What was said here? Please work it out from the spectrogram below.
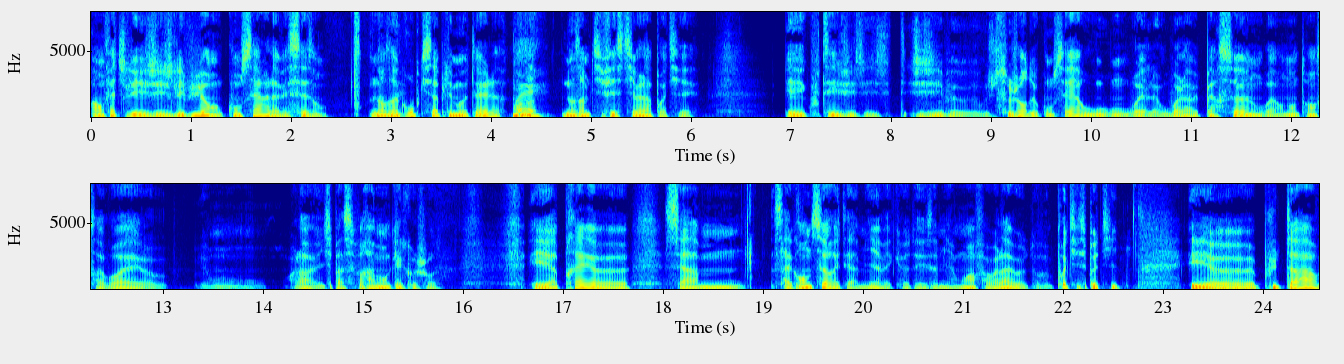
en fait, je l'ai, j'ai- je l'ai vue en concert, elle avait 16 ans, dans un groupe qui s'appelait Motel, dans, Ouais. un, dans un petit festival à Poitiers. Et écoutez, j'ai, euh, ce genre de concert où on voit, la personne, on, voit, on entend sa voix, et, euh, et on, voilà, il se passe vraiment quelque chose. Et après, euh, sa, sa grande sœur était amie avec des amis à moi, enfin voilà, Poitiers petit. Et euh, plus tard,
